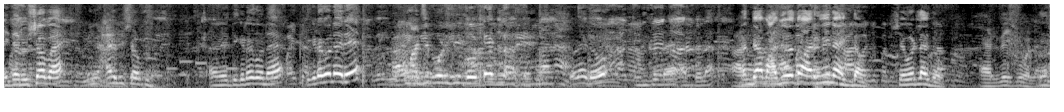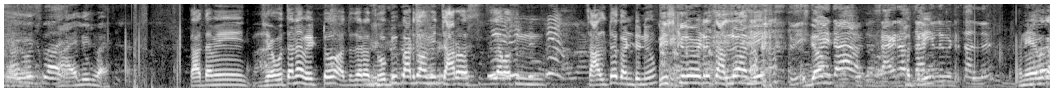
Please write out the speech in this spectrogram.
इथं ऋषभ आहे. ऋषभ आणि तिकडे कोण आहे? तिकडे कोण आहे रे? माझी तो? आपल्याला आणि त्या बाजूला तो अरविंद आहे एकदम. शेवटला आहे तो. हा, भाई. तर आता मी जेवताना भेटतो. आता जरा झोपी काढतो आम्ही. चार वाजल्यापासून चालतोय कंटिन्यू वीस किलोमीटर चाललोय आम्ही. एकदम आणि हे बघा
